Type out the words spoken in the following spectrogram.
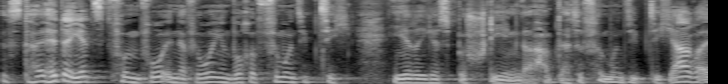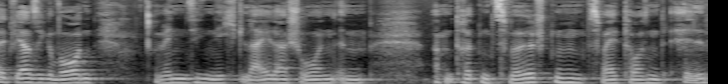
ist, hätte jetzt vom, vor, in der vorigen Woche 75-jähriges Bestehen gehabt. Also 75 Jahre alt wäre sie geworden, wenn sie nicht leider schon im, am 3.12.2011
